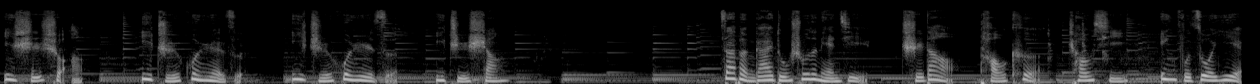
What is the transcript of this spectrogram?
一时爽，一直混日子，一直混日子一直伤。在本该读书的年纪，迟到、逃课、抄袭、应付作业、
